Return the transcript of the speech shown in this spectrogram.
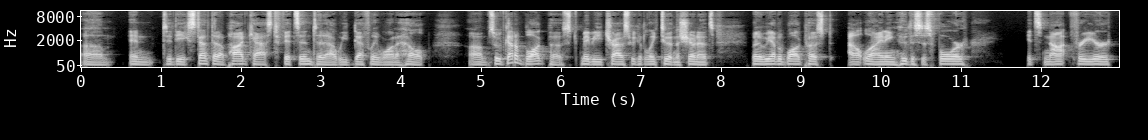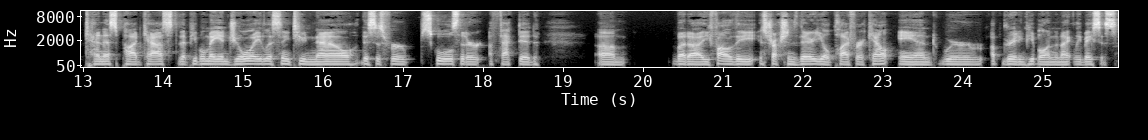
Um, and to the extent that a podcast fits into that, we definitely want to help. Um, so we've got a blog post. Maybe Travis, we could link to it in the show notes. But we have a blog post outlining who this is for. It's not for your tennis podcast that people may enjoy listening to now. This is for schools that are affected. Um, but uh, you follow the instructions there. You'll apply for account, and we're upgrading people on a nightly basis.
